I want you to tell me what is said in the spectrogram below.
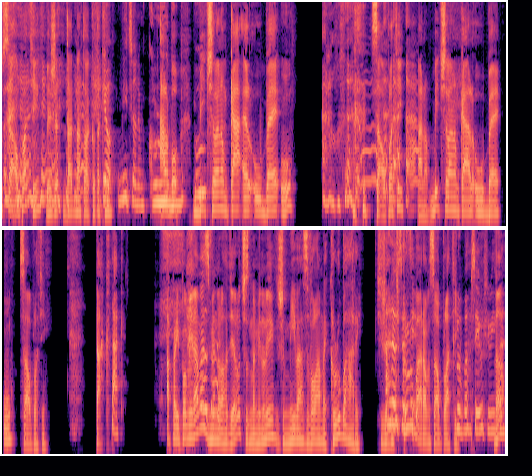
sa oplatí. Vieš, dať na to ako taký... Jo, byť členom klubu. Alebo byť členom KLUBU. Áno. sa oplatí? Áno, byť členom KLUBU sa oplatí. Tak. Tak. A pripomíname z minulého dielu, čo sme minuli, že my vás voláme klubári. Čiže ano, byť klubárom sa oplatí. Klubáři už víte. No,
